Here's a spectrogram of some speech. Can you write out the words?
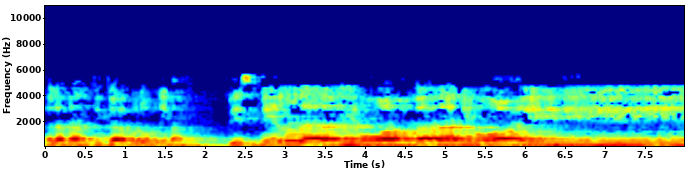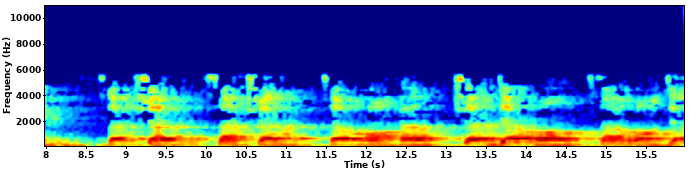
halaman tiga puluh lima Bismillahirrahmanirrahim Sasha sasha saraha syajara saraja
